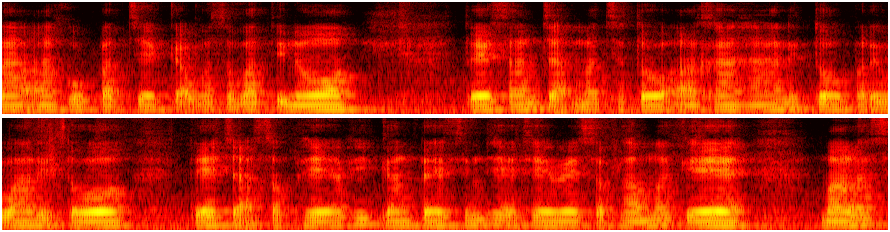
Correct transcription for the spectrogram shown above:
ราอาคูปัจเจกวัสวัตติโนเตสันจะมัจโตอาคาหาริโตปริวาริโต เตจะสเพอภิกันเตสินเทเทเวสพรมะเก มาลเส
